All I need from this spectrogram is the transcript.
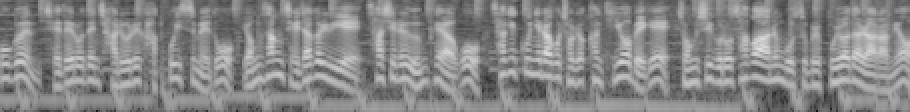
혹은 제대로 된 자료를 갖고 있음에도 영상 제작을 위해 사실을 은폐하고 사기꾼이라고 저격한 기업에게 정식으로 사과하는 모습을 보여달라라며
